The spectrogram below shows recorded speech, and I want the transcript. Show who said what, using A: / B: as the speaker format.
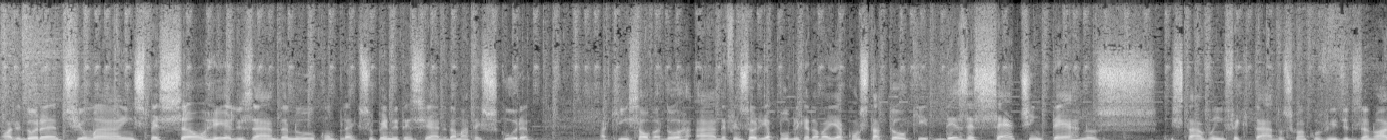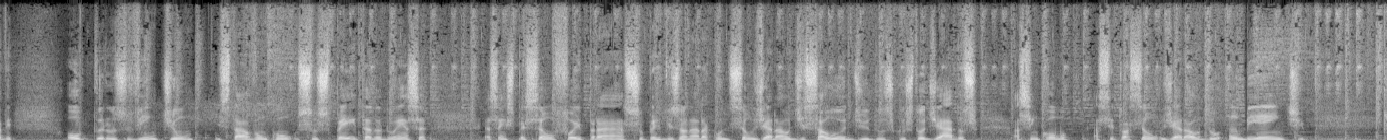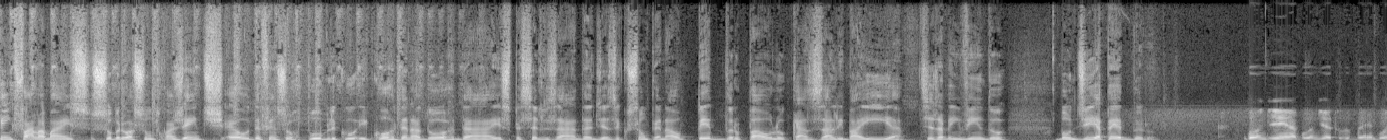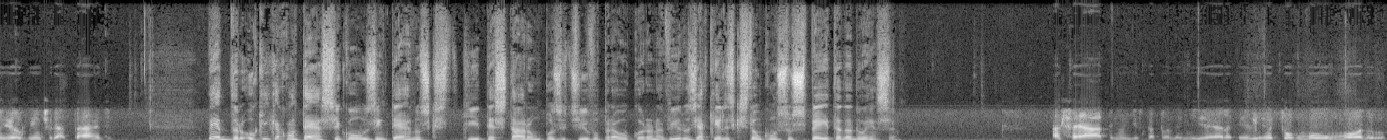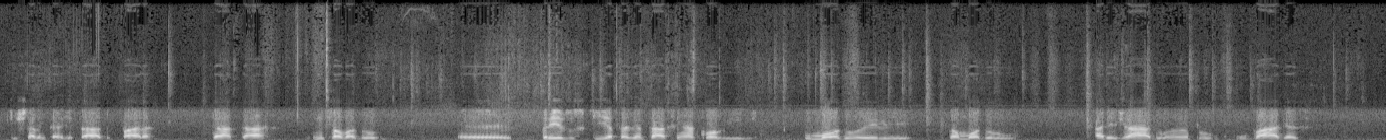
A: Olha, durante uma inspeção realizada no complexo penitenciário da Mata Escura, aqui em Salvador, a Defensoria Pública da Bahia constatou que 17 internos estavam infectados com a Covid-19, outros 21 estavam com suspeita da doença. Essa inspeção foi para supervisionar a condição geral de saúde dos custodiados, assim como a situação geral do ambiente. Quem fala mais sobre o assunto com a gente é o defensor público e coordenador da especializada de execução penal, Pedro Paulo Casale Bahia. Seja bem-vindo. Bom dia, Pedro.
B: Bom dia, bom dia, tudo bem? Bom dia, ouvinte da tarde.
A: Pedro, o que, que acontece com os internos que, que testaram positivo para o coronavírus e aqueles que estão com suspeita da doença?
B: A CEAP, no início da pandemia, ele reformou um módulo que estava interditado para tratar em Salvador é, presos que apresentassem a Covid. O módulo, ele é um módulo arejado, amplo, com vagas,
